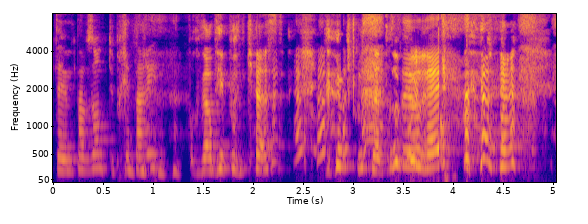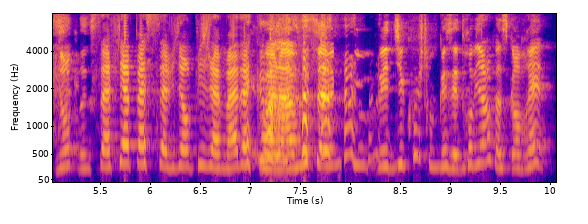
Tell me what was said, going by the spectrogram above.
T'as même pas besoin de te préparer pour faire des podcasts. je trouve ça trop cool. vrai. Donc, Donc, Safia passe sa vie en pyjama, d'accord Voilà, vous savez Mais du coup, je trouve que c'est trop bien parce qu'en vrai,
